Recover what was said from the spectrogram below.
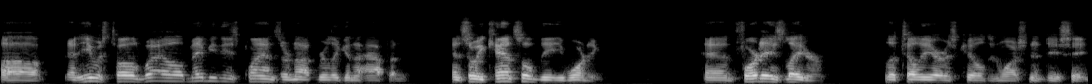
Uh, and he was told, well, maybe these plans are not really going to happen. And so he canceled the warning. And four days later, Letelier is killed in Washington, D.C.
